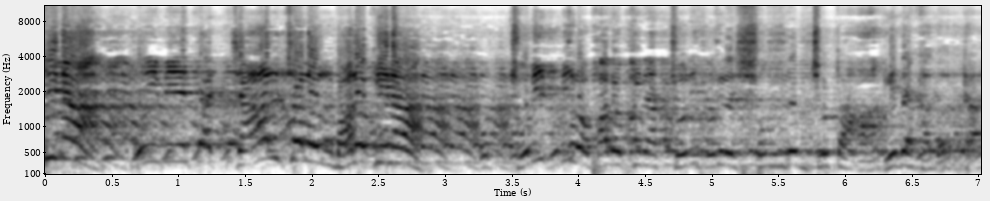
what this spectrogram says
কিনা? ওই মেয়েটার চাল চলন ভালো কিনা? ওর চরিত্র ভালো কিনা? চরিত্রের সৌন্দর্যটা আগে দেখা দরকার।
